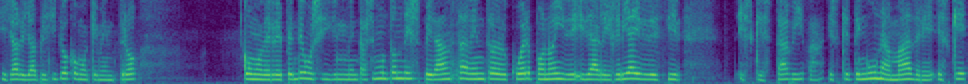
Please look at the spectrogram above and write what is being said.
Y claro, yo al principio como que me entró como de repente, como si me entrase un montón de esperanza dentro del cuerpo, ¿no? Y de, y de alegría y de decir, es que está viva, es que tengo una madre, es que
